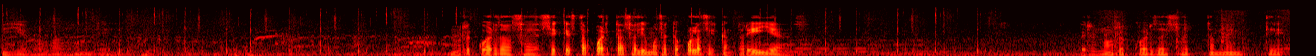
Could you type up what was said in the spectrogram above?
¿Me llevaba a dónde? No recuerdo, o sea, sé que esta puerta salimos acá por las alcantarillas. Pero no recuerdo exactamente.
